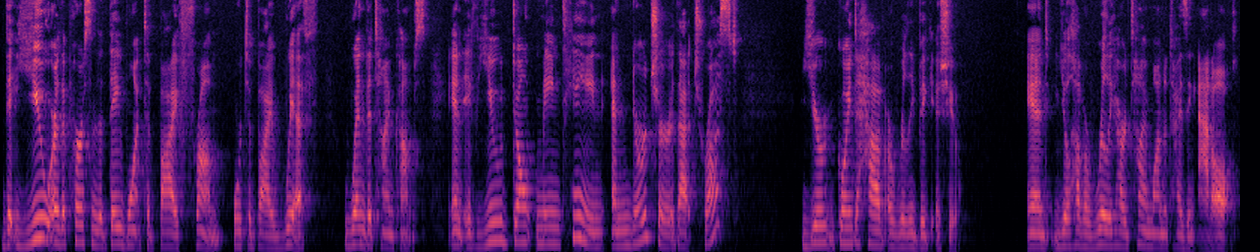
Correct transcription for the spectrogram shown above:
that you are the person that they want to buy from or to buy with when the time comes. And if you don't maintain and nurture that trust, you're going to have a really big issue and you'll have a really hard time monetizing at all.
